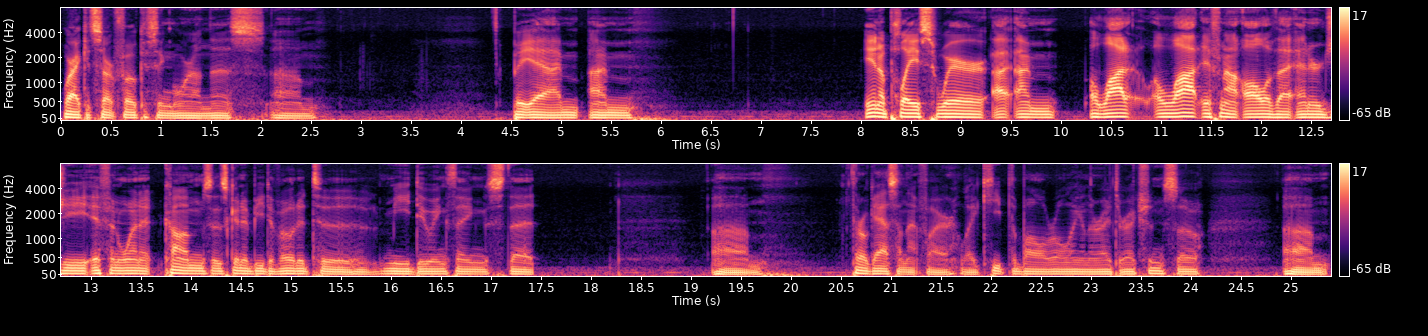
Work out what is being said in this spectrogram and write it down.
where I could start focusing more on this. Um, but yeah, I'm I'm in a place where I, I'm a lot a lot if not all of that energy if and when it comes is going to be devoted to me doing things that um, throw gas on that fire like keep the ball rolling in the right direction so um,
